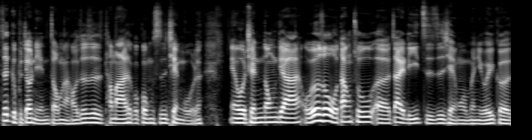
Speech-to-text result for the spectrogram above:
这个不叫年终啊，我这是他妈这个公司欠我的。哎，我前东家，我就说我当初呃在离职之前，我们有一个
